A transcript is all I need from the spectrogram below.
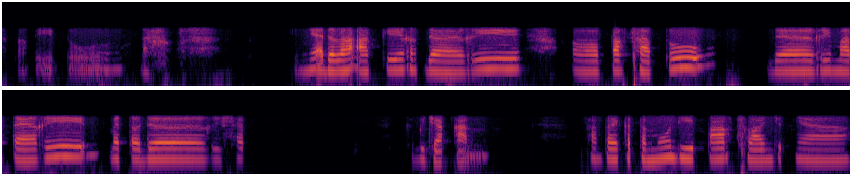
Seperti itu. Nah, ini adalah akhir dari uh, part 1 dari materi metode riset kebijakan. Sampai ketemu di part selanjutnya.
